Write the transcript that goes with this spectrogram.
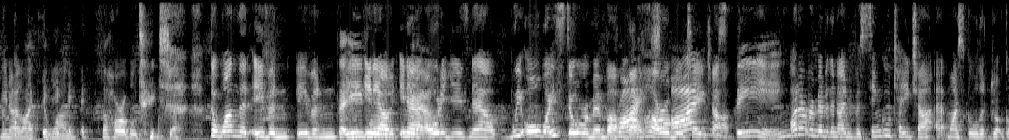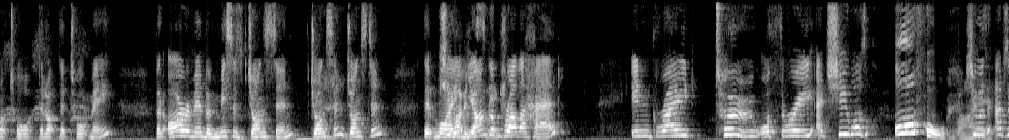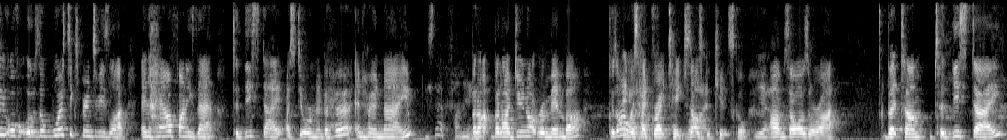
you know like the one the horrible teacher the one that even even The in, in evil- our in yeah. our older years now, we always still remember right the horrible I teacher. was being I don't remember the name of a single teacher at my school that got, got taught that that taught me, but I remember Mrs. Johnson Johnson uh-huh. Johnston that my younger listening. brother had in grade two or three, and she was awful. She was absolutely awful. It was the worst experience of his life. And how funny is that? To this day, I still remember her and her name. Isn't that funny? But I, but I do not remember because I always had else? great teachers. I was a good kid at school. Yeah. Um. So I was all right. But um, to this day,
